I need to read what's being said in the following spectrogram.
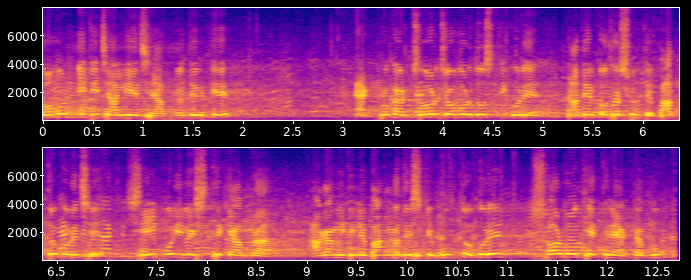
দমন নীতি চালিয়েছে আপনাদেরকে এক প্রকার জোর জবরদস্তি করে তাদের কথা শুনতে বাধ্য করেছে। সেই পরিবেশ থেকে আমরা আগামী দিনে বাংলাদেশকে মুক্ত করে সর্বক্ষেত্রে একটা মুক্ত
